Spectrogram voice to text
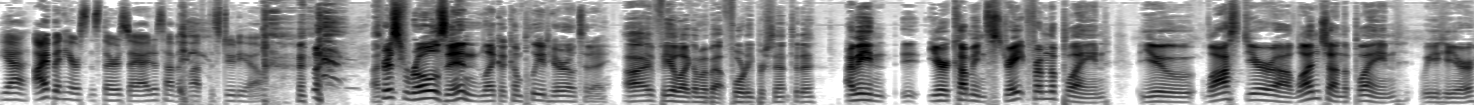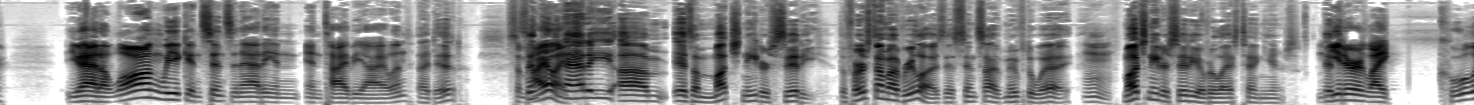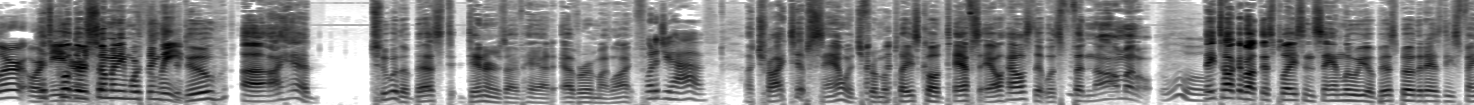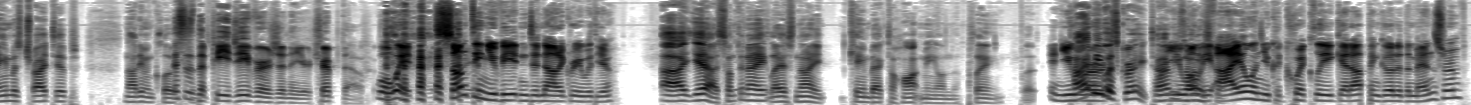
Yeah, I've been here since Thursday. I just haven't left the studio. Chris rolls in like a complete hero today. I feel like I'm about 40% today. I mean, you're coming straight from the plane. You lost your uh, lunch on the plane, we hear. You had a long week in Cincinnati and, and Tybee Island. I did. Some highlights. Cincinnati um, is a much neater city. The first time I've realized this since I've moved away. Mm. Much neater city over the last 10 years. It's- Neater, like cooler, or it's cool. There's so many more things clean? to do. Uh, I had two of the best dinners I've had ever in my life. what did you have? A tri-tip sandwich from a place called Taft's Ale House that was phenomenal. Ooh. They talk about this place in San Luis Obispo that has these famous tri-tips. Not even close. This to is the PG version of your trip, though. Well, wait, something you've eaten did not agree with you, Uh, yeah, something I ate last night came back to haunt me on the plane. But and you Tybee were was great. Were Tybee's you on the fun. aisle and you could quickly get up and go to the men's room?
